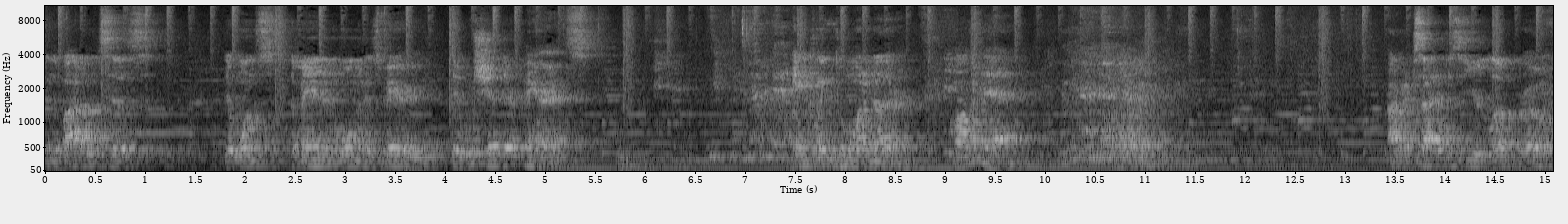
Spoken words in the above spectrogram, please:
In the Bible it says that once the man and the woman is married, they will shed their parents and cling to one another, mom and dad. I'm excited to see your love grow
